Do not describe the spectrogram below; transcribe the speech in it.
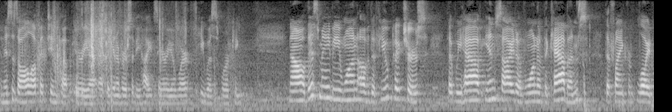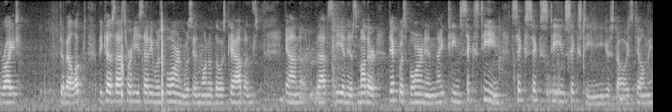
And this is all up at Tin Cup area, at the University Heights area where he was working. Now, this may be one of the few pictures that we have inside of one of the cabins that Frank Lloyd Wright developed because that's where he said he was born was in one of those cabins and that's he and his mother dick was born in 1916 616 16 he used to always tell me.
